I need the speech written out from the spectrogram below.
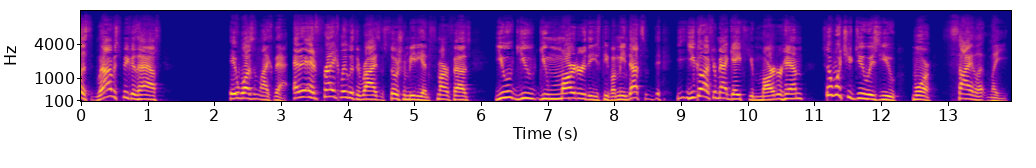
listen, when I was Speaker of the House, it wasn't like that. And, and frankly, with the rise of social media and smartphones, you you you martyr these people. I mean, that's you go after Matt Gaetz, you martyr him. So what you do is you more silently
